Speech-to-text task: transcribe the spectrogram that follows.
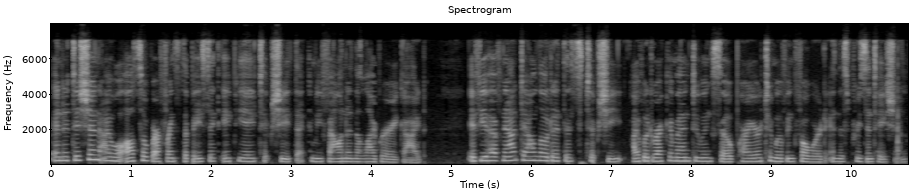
In addition, I will also reference the basic APA tip sheet that can be found in the library guide. If you have not downloaded this tip sheet, I would recommend doing so prior to moving forward in this presentation.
